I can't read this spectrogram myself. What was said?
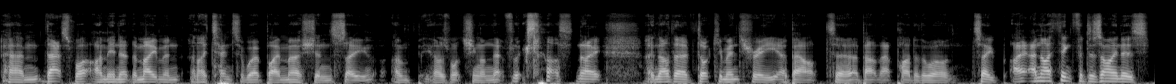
um, that's what I'm in at the moment, and I tend to work by immersion. So um, I was watching on Netflix last night another documentary about uh, about that part of the world. So, I, and I think for designers,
